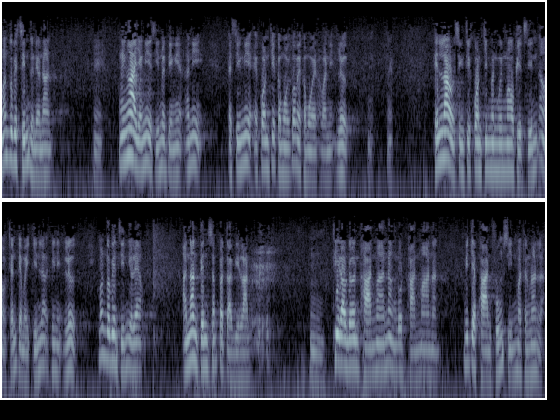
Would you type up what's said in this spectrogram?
มันก็เป็นศีลคือเดียวนั้นง่ายๆอย่างนี้ศีลไม่เพียงเงี้ยอันนี้ ไอ้สิ่งนี้ไอ้คนที่ขโมยก็ไม่ขโมยวันนี้เลิกเห็นเหล้าสิ่งที่ควรกินมันมึนเมาผิดศีลอ้าวฉันจะไม่กินแล้วที่นี่เลิก มันก็เป็นศีลอยู่แล้ว อันนั้นเป็นสัมปตะวิรัตที่เราเดินผ่านมานั่งรถผ่านมานั้นมิแต่ผ่านฝูงศีลมาทั้งนั้นแหละ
